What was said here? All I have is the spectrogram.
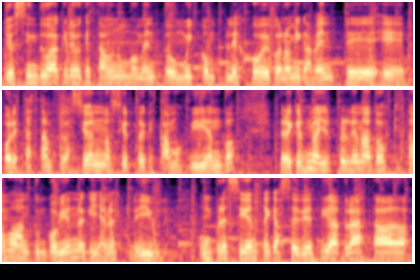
Yo sin duda creo que estamos en un momento muy complejo económicamente eh, por esta, inflación, ¿no es cierto?, que estamos viviendo, pero aquí el mayor problema de todos es que estamos ante un gobierno que ya no es creíble. Un presidente que hace 10 días atrás estaba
